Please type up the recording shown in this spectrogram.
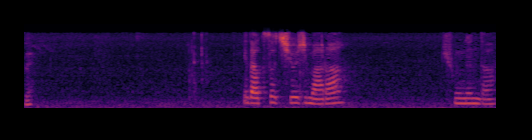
네? 이 낙서 지우지 마라. 죽는다.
